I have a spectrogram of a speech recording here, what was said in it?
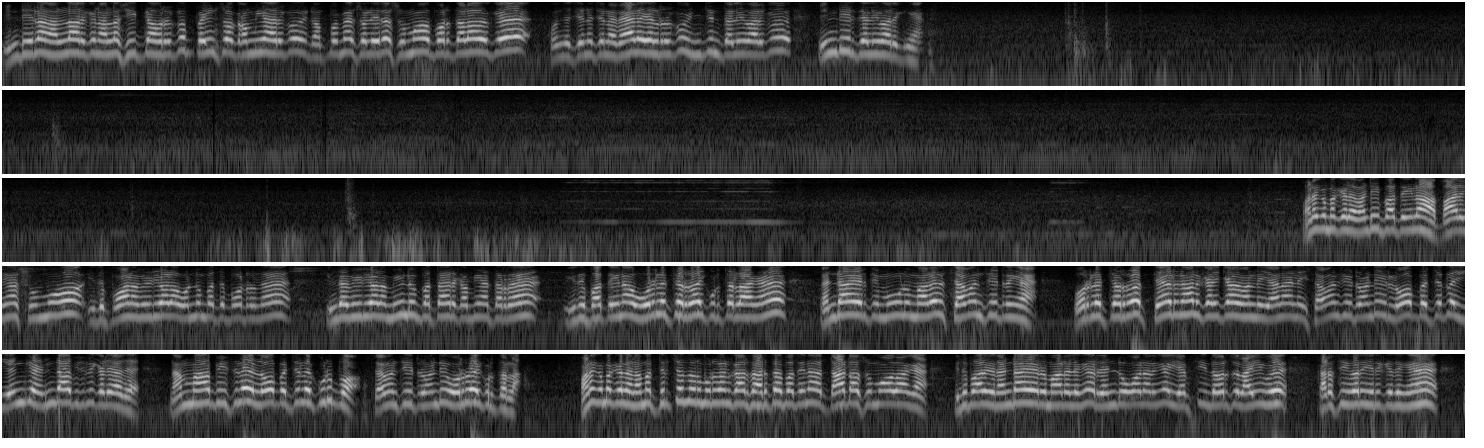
இண்டியெலாம் நல்லா இருக்குது நல்லா சீட் கவர் இருக்கும் பெயிண்ட் ஷோ கம்மியாக இருக்கும் நான் எப்பவுமே சொல்லிடுறேன் சும்மாவை பொறுத்த அளவுக்கு கொஞ்சம் சின்ன சின்ன வேலைகள் இருக்கும் இன்ஜின் தெளிவாக இருக்கும் இண்டீர் தெளிவாக இருக்குங்க. வணக்கம் மக்களை வண்டி பார்த்தீங்களா? பாருங்க சும்மா இது போன வீடியோவில் ஒன்றும் பத்து போட்டிருந்தேன். இந்த வீடியோவில் மீண்டும் பத்தாயிரம் கம்மியாக தர்றேன். இது பார்த்தீங்கன்னா ஒரு லட்சம் ரூபாய்க்கு கொடுத்துட்லாங்க ரெண்டாயிரத்தி மூணு மாடல் செவன் சீட்டுங்க ஒரு லட்சம் ரூபா தேடினாலும் கிடைக்காத வண்டி. ஏன்னா இன்றைக்கி செவன் சீட் வண்டி லோ பட்ஜெட்டில் எங்கே எந்த ஆஃபீஸ்லையும் கிடையாது. நம்ம ஆஃபீஸில் லோ பட்ஜெட்டில் கொடுப்போம். செவன் சீட் வண்டி ஒரு ரூபாய்க்கு கொடுத்துடலாம் வணக்கம் மக்கள் நம்ம திருச்செந்தூர் முருகன் கார்ஸ் அடுத்த பார்த்தீங்கன்னா டாடா சுமோ தாங்க இது பாருங்க ரெண்டாயிரம் மாடலுங்க ரெண்டு ஓனருங்க எஃப்சி இந்த வருஷம் லைவு கடைசி வரை இருக்குதுங்க.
